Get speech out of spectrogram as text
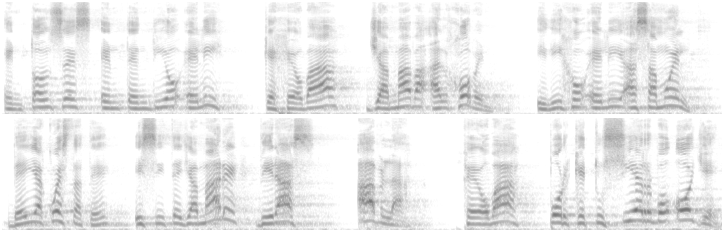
Entonces entendió Elí que Jehová llamaba al joven y dijo Elí a Samuel, ve y acuéstate y si te llamare dirás, habla Jehová, porque tu siervo oye.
